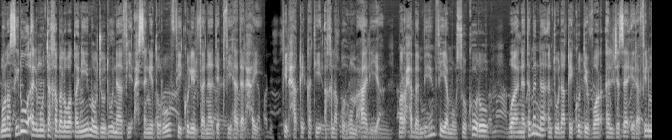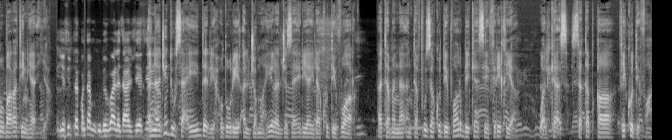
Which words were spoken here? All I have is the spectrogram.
مناصرو المنتخب الوطني موجودون في أحسن ظروف في كل الفنادق في هذا الحي. في الحقيقة أخلاقهم عالية. مرحبا بهم في ياموسوكورو ونتمنى أن تلاقي كوت ديفوار الجزائر في المباراة النهائية. أنا جد سعيد لحضور الجماهير الجزائرية إلى كوت ديفوار. أتمنى أن تفوز كوت ديفوار بكأس إفريقيا. والكأس ستبقى في كوت ديفوار.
